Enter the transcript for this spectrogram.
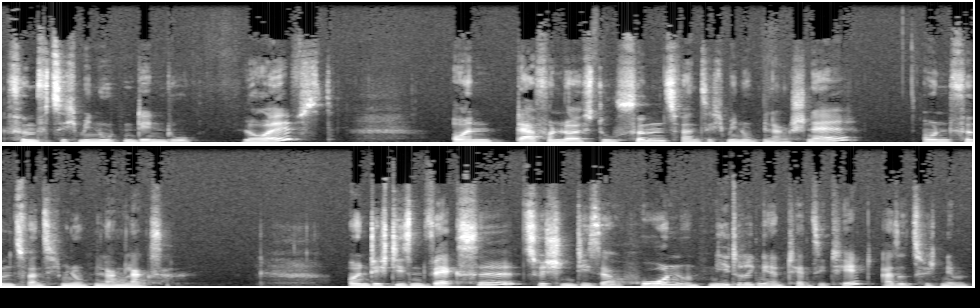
50 Minuten, den du läufst und davon läufst du 25 Minuten lang schnell und 25 Minuten lang langsam. Und durch diesen Wechsel zwischen dieser hohen und niedrigen Intensität, also zwischen dem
